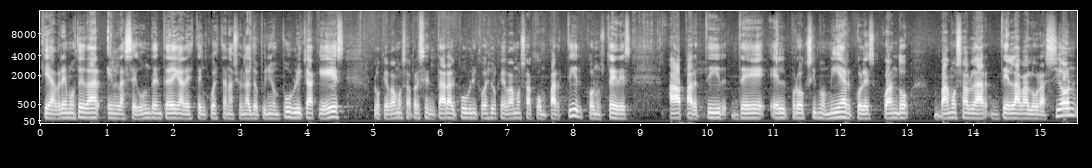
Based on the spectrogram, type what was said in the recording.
que habremos de dar en la segunda entrega de esta encuesta nacional de opinión pública, que es lo que vamos a presentar al público, es lo que vamos a compartir con ustedes a partir del próximo miércoles, cuando vamos a hablar de la valoración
